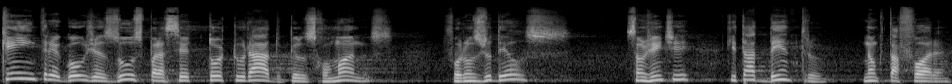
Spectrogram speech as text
Quem entregou Jesus para ser torturado pelos romanos foram os judeus. São gente que está dentro, não que está fora.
